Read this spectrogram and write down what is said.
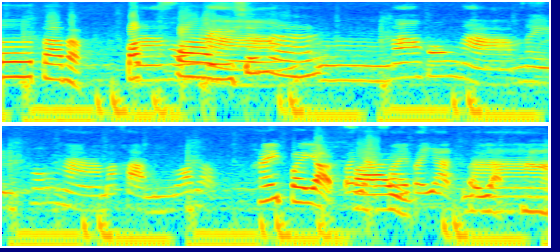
อร์ตามแบบปลั๊กไฟใช่ไหมอืมหน้าห้องน้ำในห้องน้ำอะค่ะ มีว่าแบบให้ประหยัดประไฟหยัดไฟ ประหยัดประหยัดน้ น้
